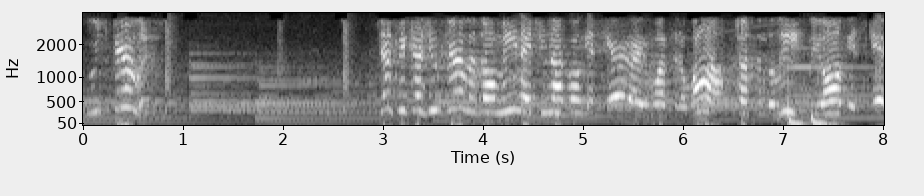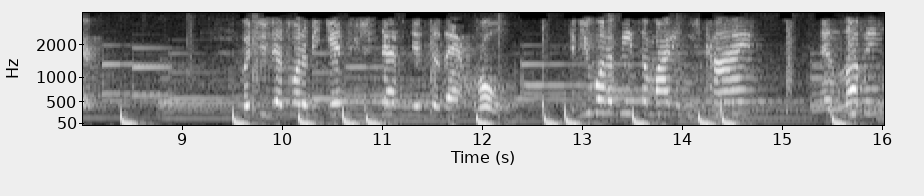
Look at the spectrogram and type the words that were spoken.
who's fearless. Just because you're fearless don't mean that you're not going to get scared every once in a while. Trust and believe, we all get scared. But you just want to begin to step into that role. If you want to be somebody who's kind and loving,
